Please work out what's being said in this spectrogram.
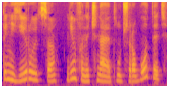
тонизируется, лимфа начинает лучше работать,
